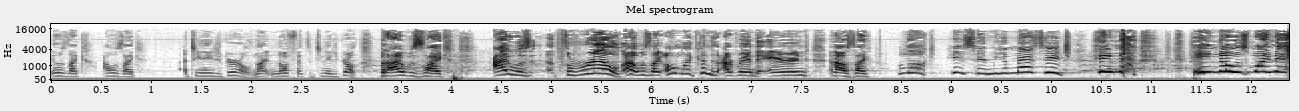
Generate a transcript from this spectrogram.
it was like I was like a teenage girl. Not, no offense to teenage girls, but I was like, I was thrilled. I was like, oh my goodness. I ran to Aaron and I was like, look, he sent me a message. He, he knows my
